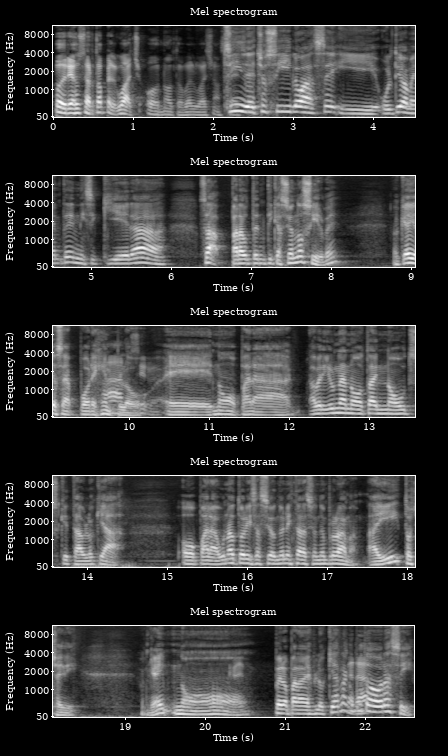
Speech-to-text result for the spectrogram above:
podrías usar tu Apple Watch o no tu Apple Watch. No sé. Sí, de hecho sí lo hace y últimamente ni siquiera, o sea, para autenticación no sirve. ¿Ok? O sea, por ejemplo, Ah, sirve. eh, no, para abrir una nota en Notes que está bloqueada o para una autorización de una instalación de un programa. Ahí Touch ID. ¿Ok? No. Pero para desbloquear la computadora sí.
